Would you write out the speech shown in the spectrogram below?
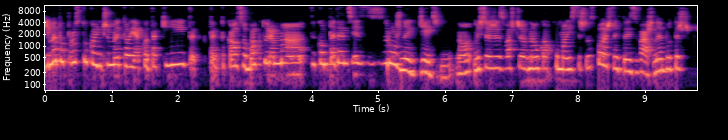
I my po prostu kończymy to jako taki, tak, tak, taka osoba, która ma te kompetencje z różnych dziedzin. No, myślę, że zwłaszcza w naukach humanistyczno-społecznych to jest ważne, bo też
